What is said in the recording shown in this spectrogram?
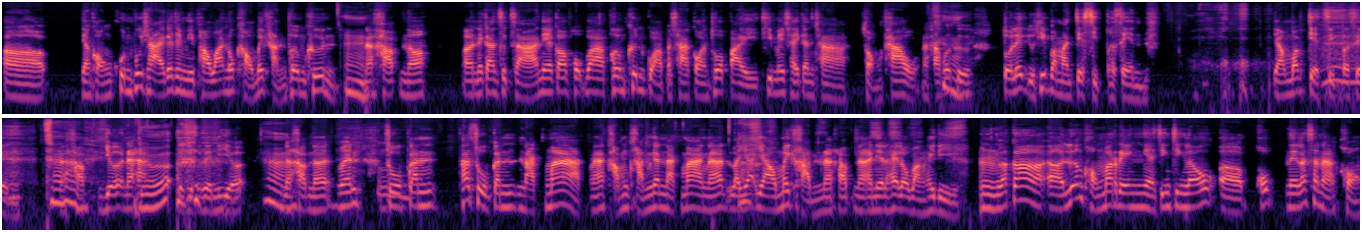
เอ่ออย่างของคุณผู้ชายก็จะมีภาวะนกเขาไม่ขันเพิ่มขึ้นอ่านนะครับเนาะเอ่อในการศึกษาเนี่ยก็พบว่าเพิ่มขึ้นกว่าประชากรทั่วไปที่ไม่ใช้กัญชาสองเท่านะครับ ก็คือตัวเลขอยู่ที่ประมาณ 70เปอร์เซ็นย้ำว่า70เปอร์เซ็นต์ค่ะนะครับ เยอะนะฮะเยอะ70เปอร์เซ็นต์นี่เยอะค่ะนะครับนะเพราะฉะนั้นสูบกันถ้าสูบกันหนักมากนะขำขันกันหนักมากนะ ระยะยาวไม่ขันนะครับนะอันนี้ให้ระวังให้ดีอืมแล้วก็เอ่อเรื่องของมะเร็งเนี่ยจริง ๆ แล้วเอ่อพบในลักษณะของ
